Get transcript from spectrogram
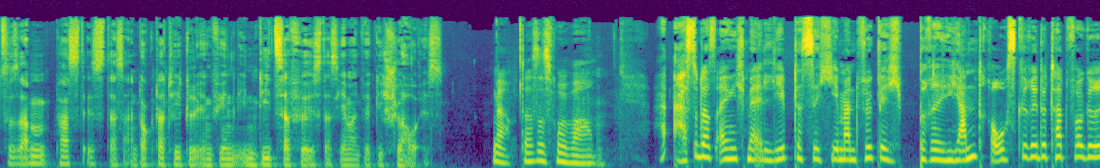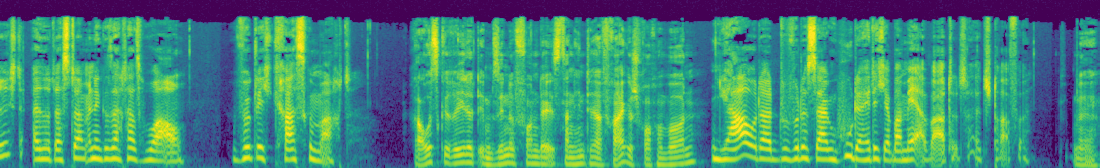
zusammenpasst, ist, dass ein Doktortitel irgendwie ein Indiz dafür ist, dass jemand wirklich schlau ist. Ja, das ist wohl wahr. Hast du das eigentlich mehr erlebt, dass sich jemand wirklich brillant rausgeredet hat vor Gericht? Also, dass du am Ende gesagt hast, wow, wirklich krass gemacht. Rausgeredet im Sinne von, der ist dann hinterher freigesprochen worden? Ja, oder du würdest sagen, hu, da hätte ich aber mehr erwartet als Strafe. Nee,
